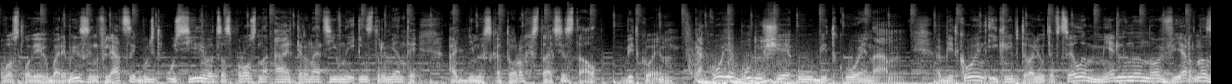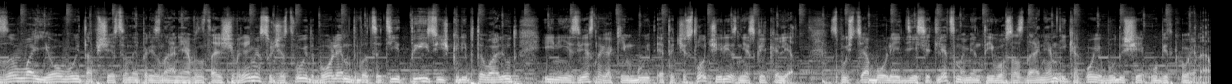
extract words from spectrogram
В условиях борьбы с инфляцией будет усиливаться спрос на альтернативные инструменты, одним из которых, кстати, стал биткоин. Какое будущее у биткоина? Биткоин и криптовалюты в целом медленно, но верно завоевывают общественное признание. В настоящее время существует более 20 тысяч криптовалют и неизвестно, каким каким будет это число через несколько лет. Спустя более 10 лет с момента его создания и какое будущее у биткоина.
